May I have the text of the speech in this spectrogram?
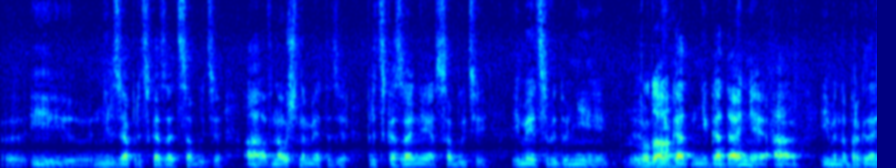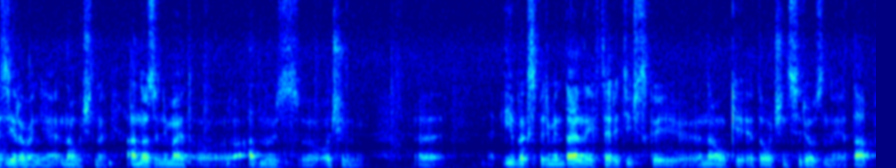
э, и нельзя предсказать события. А в научном методе предсказание событий имеется в виду не, э, ну, да. не, не гадание, а именно прогнозирование научное, оно занимает э, одну из э, очень э, и в экспериментальной, и в теоретической науке это очень серьезный этап.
